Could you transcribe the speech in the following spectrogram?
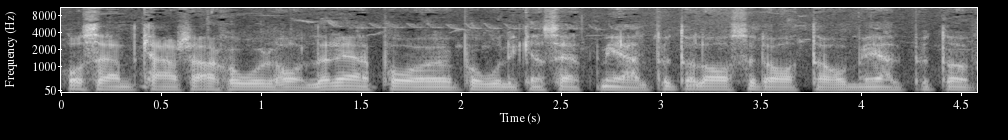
Och sen kanske ajourhåller det på, på olika sätt med hjälp av laserdata och med hjälp av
